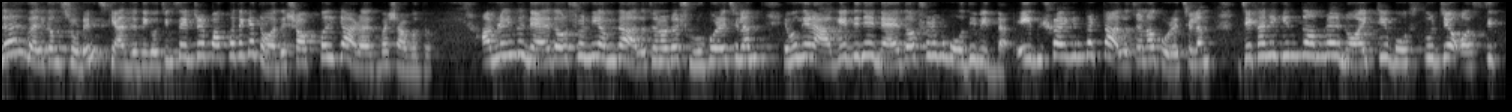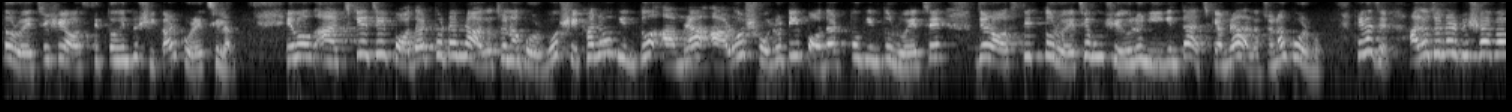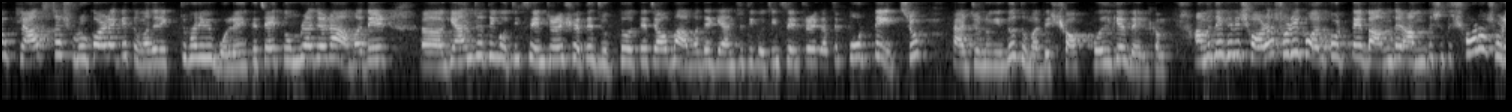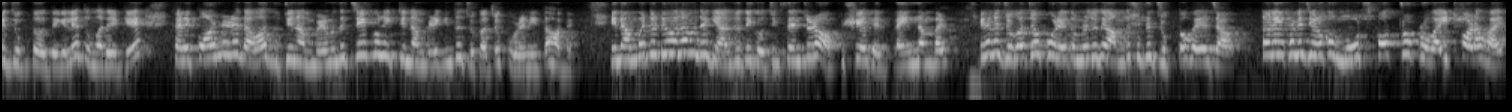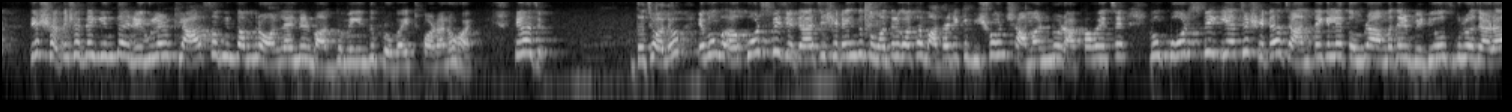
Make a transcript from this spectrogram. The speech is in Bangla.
ওয়েলকাম স্টুডেন্টস জ্ঞানজ্যোতি কোচিং সেন্টারের পক্ষ থেকে তোমাদের সকলকে আরও একবার স্বাগত। আমরা কিন্তু ন্যায় দর্শন নিয়ে আমাদের আলোচনাটা শুরু করেছিলাম এবং এর আগের দিনে ন্যায় দর্শন এবং অধিবিদ্যা এই বিষয়ে কিন্তু একটা আলোচনা করেছিলাম, যেখানে কিন্তু আমরা নয়টি বস্তুর যে অস্তিত্ব রয়েছে, সেই অস্তিত্ব কিন্তু স্বীকার করেছিলাম। এবং আজকে যে পদার্থটা আমরা আলোচনা করব, সেখানেও কিন্তু আমরা আরও ষোলোটি পদার্থ কিন্তু রয়েছে, যার অস্তিত্ব রয়েছে এবং সেগুলো নিয়ে কিন্তু আজকে আমরা আলোচনা করব। ঠিক আছে? আলোচনার বিষয় বা ক্লাসটা শুরু করার আগে তোমাদের একটুখানি আমি বলে নিতে চাই, তোমরা যারা আমাদের জ্ঞানজ্যোতি কোচিং সেন্টারের সাথে যুক্ত হতে চাও বা আমাদের জ্ঞানজ্যোতি কোচিং সেন্টারের কাছে পড়তে ইচ্ছুক, তার জন্য কিন্তু তোমাদের সকলকে ওয়েলকাম আমাদের এখানে সরাসরি কল করতে বা আমাদের আমাদের সাথে সরাসরি যুক্ত হতে গেলে তোমাদেরকে এখানে কর্নারে দেওয়া দুটি নাম্বারের মধ্যে যে কোনো একটি নাম্বারে কিন্তু যোগাযোগ করে নিতে হবে। এই নাম্বার দুটি হলো আমাদের জ্ঞানজ্যোতি কোচিং সেন্টারের অফিসিয়াল হেল্পলাইন নাম্বার এখানে যোগাযোগ করে তোমরা যদি আমাদের সাথে যুক্ত হয়ে যাও, তাহলে এখানে যেরকম নোটস পত্র প্রোভাইড করা হয়, এর সাথে সাথে কিন্তু রেগুলার ক্লাসও কিন্তু আমাদের অনলাইনের মাধ্যমে কিন্তু প্রোভাইড করানো হয়। ঠিক আছে? তো চলো, এবং কোর্স ফি যেটা আছে সেটা কিন্তু তোমাদের কথা মাথায় রেখে ভীষণ সামান্য রাখা হয়েছে। এবং কোর্স ফি কি আছে সেটা জানতে গেলে তোমরা আমাদের ভিডিওসগুলো যারা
